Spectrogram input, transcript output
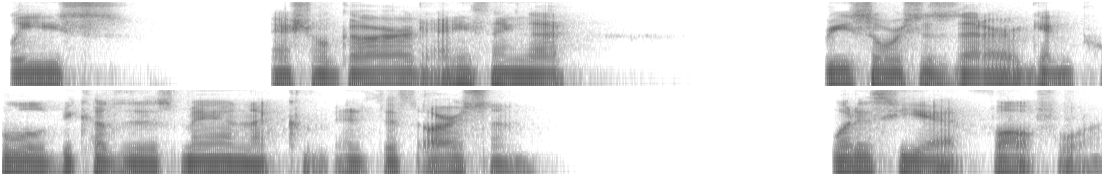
police, National Guard, anything that resources that are getting pulled because of this man that commits this arson. What is he at fault for?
